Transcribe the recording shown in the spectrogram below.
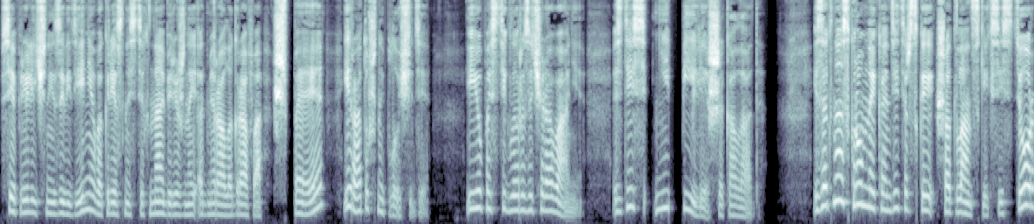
все приличные заведения в окрестностях набережной адмирала графа Шпее и Ратушной площади. Ее постигло разочарование. Здесь не пили шоколада. Из окна скромной кондитерской шотландских сестер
